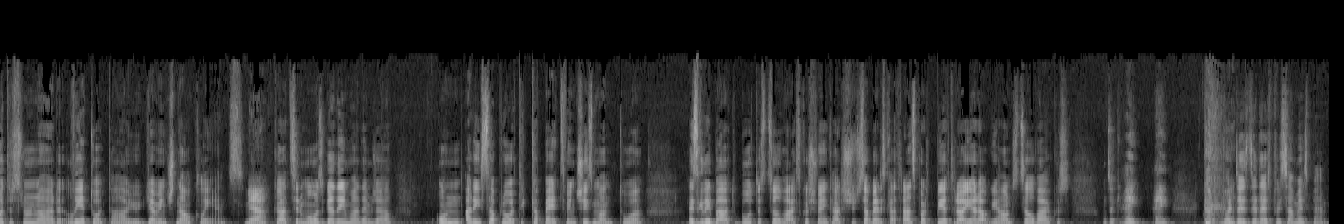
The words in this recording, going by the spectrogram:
otrs runā ar lietotāju, ja viņš nav klients. Jā. Kāds ir mūsu gadījumā, diemžēl. Un arī saproti, kāpēc viņš izmanto. Es gribētu būt tas cilvēks, kurš vienkārši sabiedriskā transporta pieturā ierauga jaunus cilvēkus, uh, un saka, hei, hei, kā, vai tu esi dzirdējis par visām iespējām?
